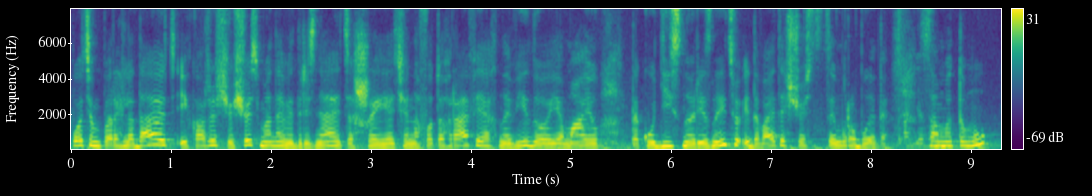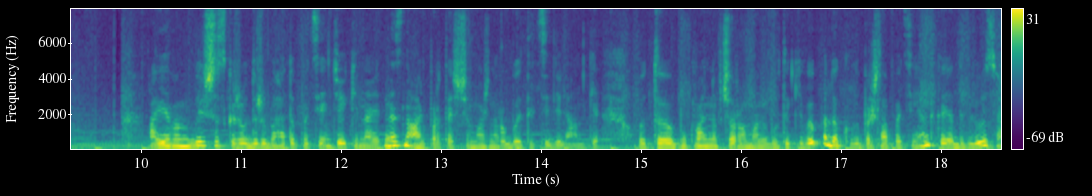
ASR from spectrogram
потім переглядають і кажуть, що щось в мене відрізняється шия, чи на фотографіях, на відео я маю таку дійсну різницю, і давайте щось з цим робити. А я Саме тому А я вам більше скажу, дуже багато пацієнтів, які навіть не знають про те, що можна робити ці ділянки. От е, буквально вчора у мене був такий випадок, коли прийшла пацієнтка, я дивлюся,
